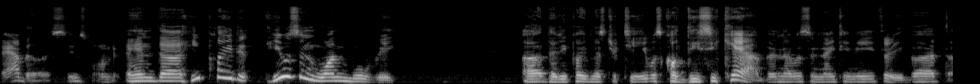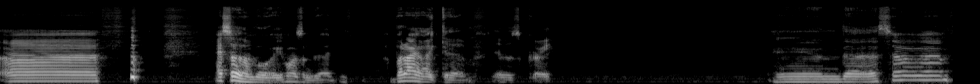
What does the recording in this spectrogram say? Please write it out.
fabulous. He's wonderful, and uh, he played it. He was in one movie uh, that he played Mr. T. It was called DC Cab, and that was in 1983. But uh, I saw the movie; it wasn't good, but I liked him. It was great, and uh, so um,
